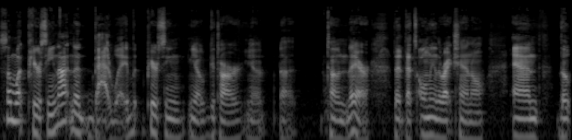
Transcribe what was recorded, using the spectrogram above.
somewhat piercing not in a bad way but piercing you know guitar you know uh, tone there that that's only in the right channel and the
